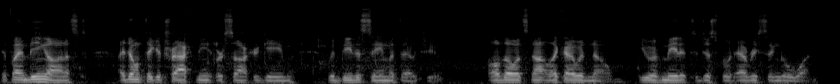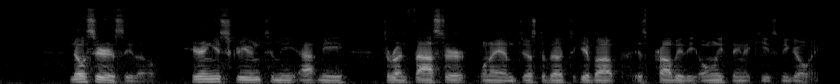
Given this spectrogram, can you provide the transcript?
If I'm being honest, I don't think a track meet or soccer game would be the same without you. although it's not like I would know. You have made it to just about every single one. No, seriously though, hearing you scream to me at me to run faster when I am just about to give up is probably the only thing that keeps me going.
